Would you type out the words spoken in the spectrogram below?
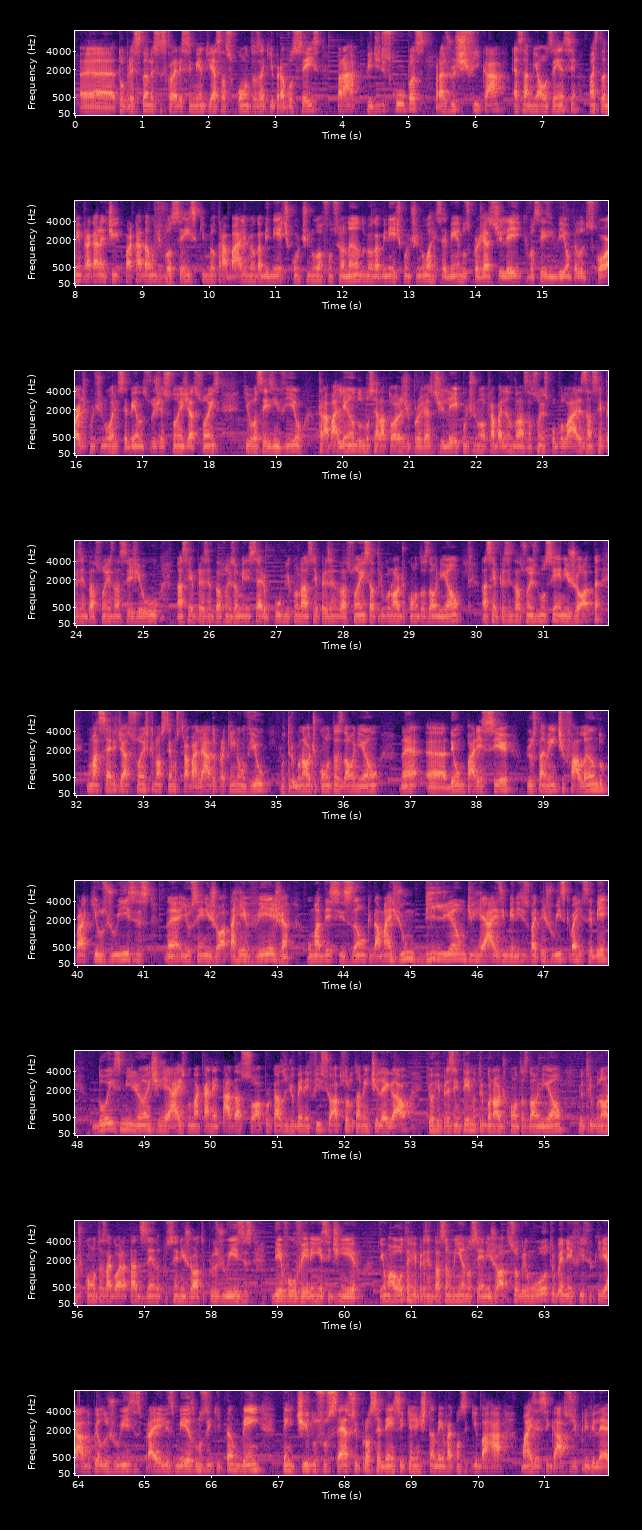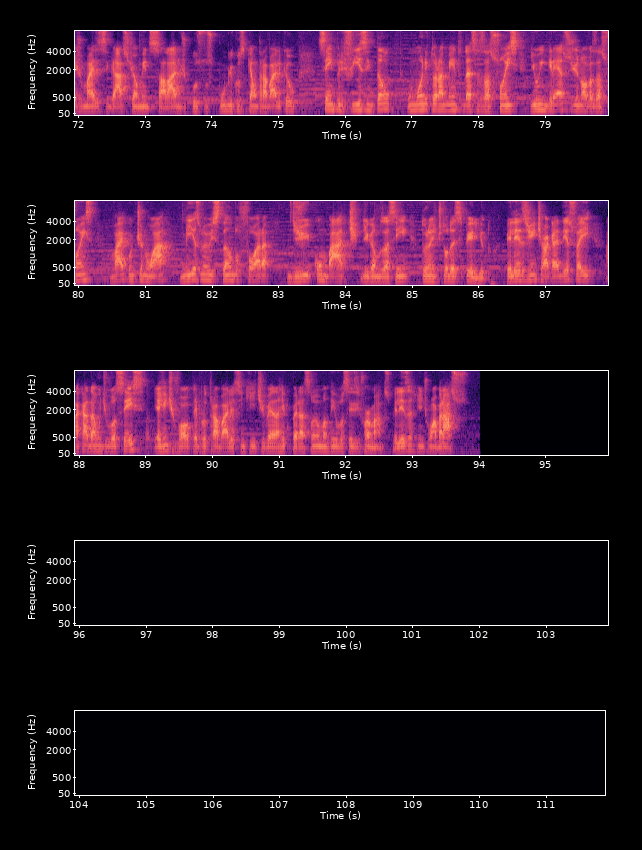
estou é, prestando esse esclarecimento e essas contas aqui para vocês, para pedir desculpas, para justificar essa minha ausência, mas também para garantir para cada um de vocês que meu trabalho e meu gabinete continua funcionando, meu gabinete continua recebendo os projetos de lei que vocês enviam pelo Discord, continua recebendo sugestões de ações que vocês enviam, trabalhando nos relatórios de projetos de lei, continuam trabalhando nas ações populares, nas representações na CGU, nas representações ao Ministério Público, nas representações ao Tribunal de Contas da União, nas representações no CNJ, uma série de ações que nós temos trabalhado. Para quem não viu, o Tribunal de Contas da União né, uh, deu um parecer justamente falando para que os juízes né, e o CNJ reveja uma decisão que dá mais de um bilhão de reais em benefícios. Vai ter juiz que vai receber 2 milhões de reais numa canetada só por causa de um benefício absolutamente ilegal que eu representei no Tribunal de Contas da União e o Tribunal de Contas agora está dizendo para o CNJ, para os juízes devolverem esse dinheiro. Tem uma outra representação minha no CNJ sobre um outro benefício criado pelos juízes para eles mesmos e que também tem tido sucesso e procedência e que a gente também vai conseguir barrar mais esse gasto de privilégio, mais esse gasto de aumento de salário, de custos públicos, que é um trabalho que eu sempre fiz. Então, o monitoramento dessas ações e o ingresso de novas ações vai continuar mesmo eu estando fora de combate, digamos assim, durante todo esse período. Beleza, gente? Eu agradeço aí a cada um de vocês e a gente volta aí pro trabalho assim que tiver a recuperação eu mantenho vocês informados. Beleza? Gente, um abraço.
